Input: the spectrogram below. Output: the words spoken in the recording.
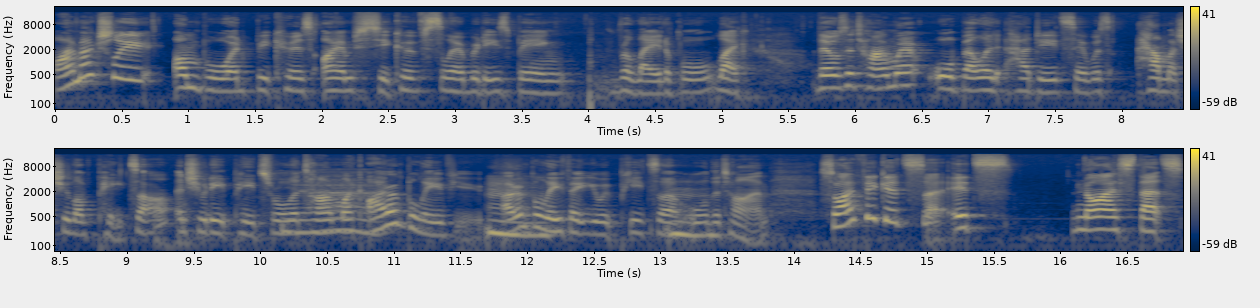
I'm actually on board because I am sick of celebrities being relatable. Like, there was a time where all Bella Hadid said was how much she loved pizza and she would eat pizza all the time. Like, I don't believe you. I don't mm. believe that you eat pizza mm. all the time. So I think it's uh, it's nice that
